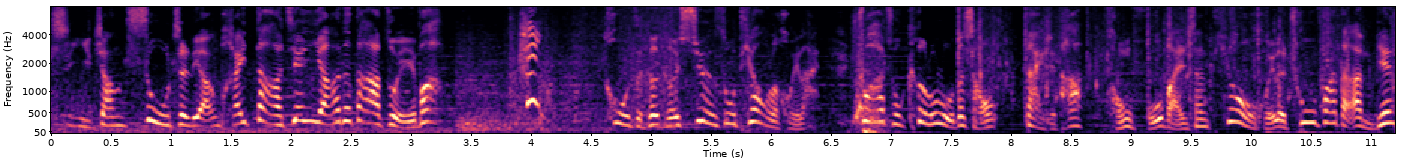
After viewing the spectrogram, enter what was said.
是一张竖着两排大尖牙的大嘴巴。嘿！兔子可可迅速跳了回来，抓住克鲁鲁的手，带着他从浮板上跳回了出发的岸边。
